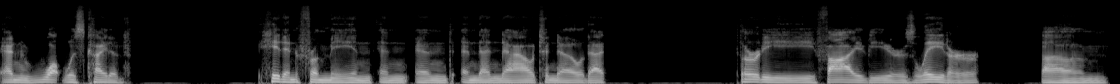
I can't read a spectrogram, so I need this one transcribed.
and what was kind of hidden from me and and and and then now to know that 35 years later um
